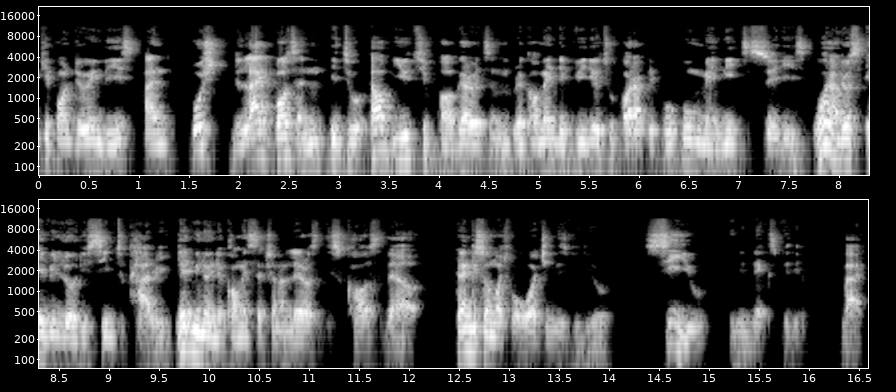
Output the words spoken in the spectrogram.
keep on doing this and push the like button. It will help YouTube algorithm recommend the video to other people who may need to see this. What are those heavy load you seem to carry? Let me know in the comment section and let us discuss there. Thank you so much for watching this video. See you in the next video. Bye.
